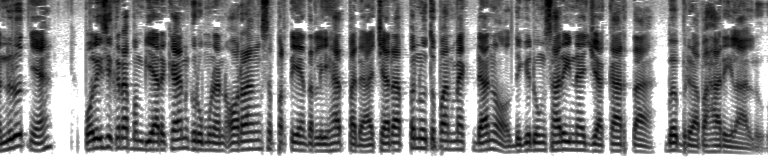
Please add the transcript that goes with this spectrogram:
Menurutnya, Polisi kerap membiarkan kerumunan orang seperti yang terlihat pada acara penutupan McDonald di Gedung Sarina, Jakarta beberapa hari lalu.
